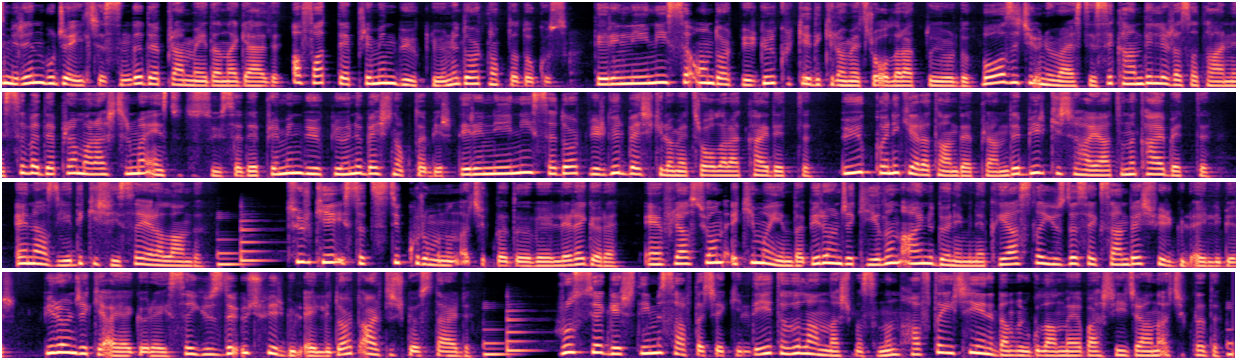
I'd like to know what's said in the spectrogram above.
İzmir'in Buca ilçesinde deprem meydana geldi. AFAD depremin büyüklüğünü 4.9, derinliğini ise 14,47 kilometre olarak duyurdu. Boğaziçi Üniversitesi Kandilli Rasathanesi ve Deprem Araştırma Enstitüsü ise depremin büyüklüğünü 5.1, derinliğini ise 4,5 kilometre olarak kaydetti. Büyük panik yaratan depremde bir kişi hayatını kaybetti. En az 7 kişi ise yaralandı. Türkiye İstatistik Kurumu'nun açıkladığı verilere göre enflasyon Ekim ayında bir önceki yılın aynı dönemine kıyasla %85,51, bir önceki aya göre ise %3,54 artış gösterdi. Rusya geçtiğimiz hafta çekildiği tahıl anlaşmasının hafta içi yeniden uygulanmaya başlayacağını açıkladı.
